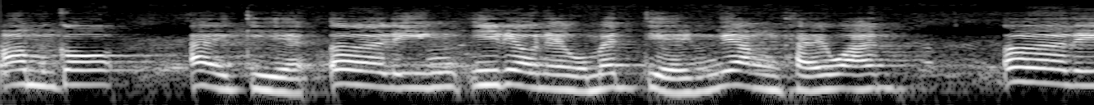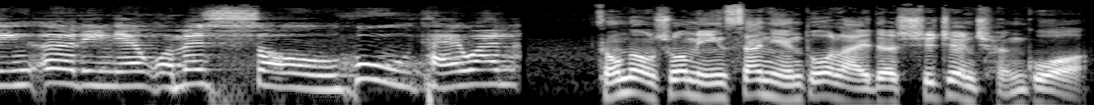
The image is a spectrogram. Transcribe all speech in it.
啊，毋过爱记，二零一六年我们点亮台湾，二零二零年我们守护台湾。总统说明三年多来的施政成果，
